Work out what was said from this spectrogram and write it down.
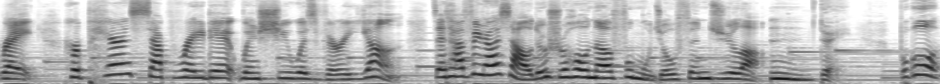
Right, her parents separated when she was very young. 在她非常小的时候呢，父母就分居了。嗯，对。 不过，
